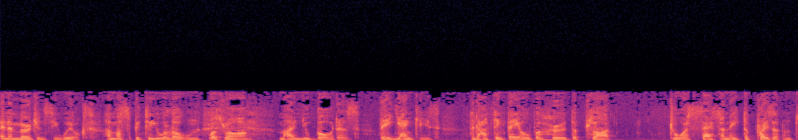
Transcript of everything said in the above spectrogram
An emergency, Wilkes. I must speak to you alone. What's wrong? My new boarders. They're Yankees. And I think they overheard the plot to assassinate the president.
